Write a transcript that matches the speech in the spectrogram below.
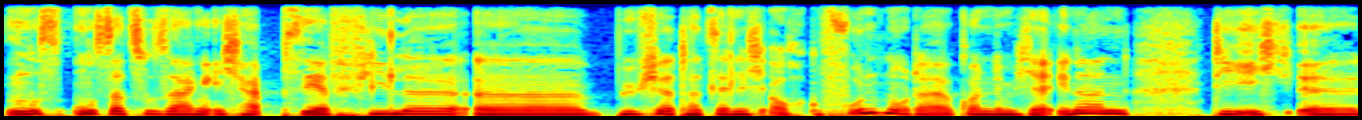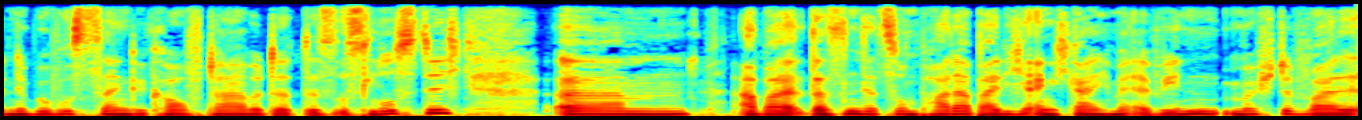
muss, muss dazu sagen, ich habe sehr viele äh, Bücher tatsächlich auch gefunden oder konnte mich erinnern, die ich äh, in dem Bewusstsein gekauft habe, das, das ist lustig. Ähm, aber da sind jetzt so ein paar dabei, die ich eigentlich gar nicht mehr erwähnen möchte, weil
